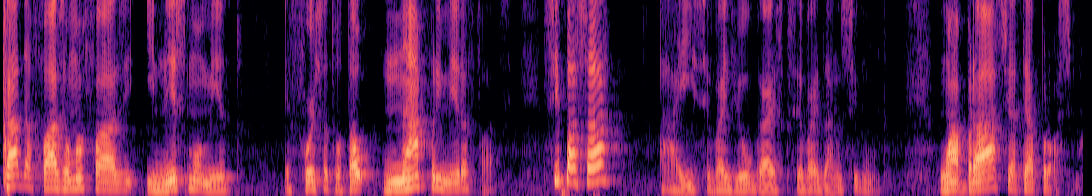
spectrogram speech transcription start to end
cada fase é uma fase e nesse momento é força total na primeira fase. Se passar, aí você vai ver o gás que você vai dar na segunda. Um abraço e até a próxima.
